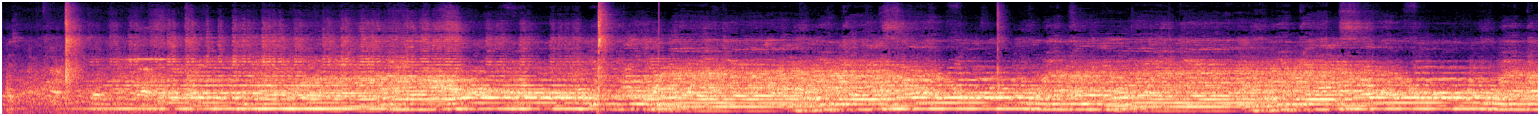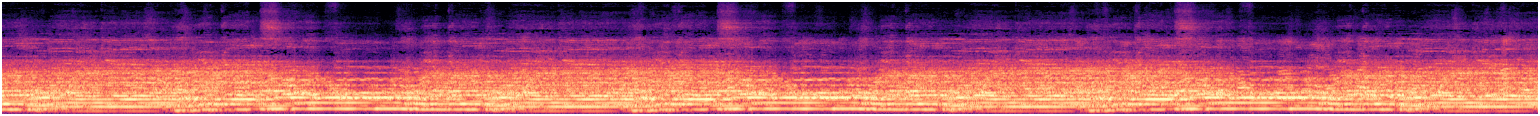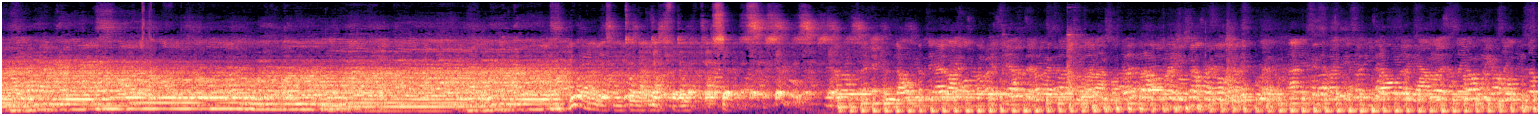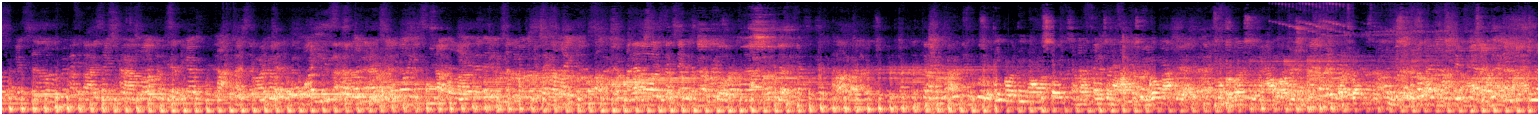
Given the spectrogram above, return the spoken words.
You Thank you. United States and their friends and allies will not from the mercy and outlaws that threatens the peace of the international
